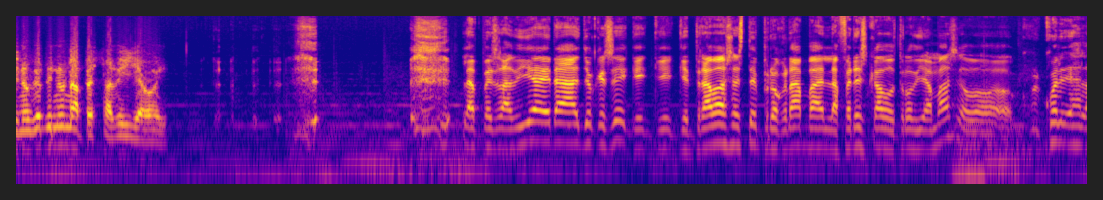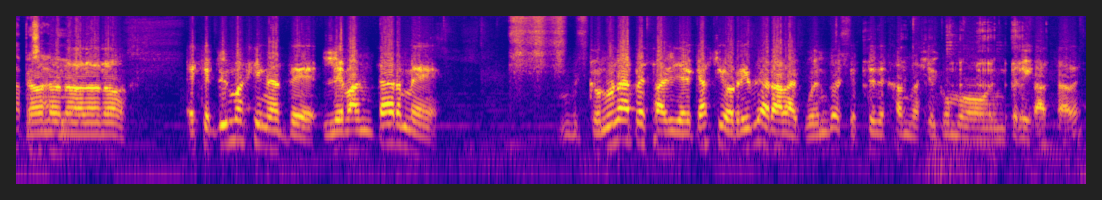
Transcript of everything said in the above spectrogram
sino que tenía una pesadilla hoy. La pesadilla era, yo qué sé, que, que, que entrabas a este programa en la fresca otro día más, o ¿cuál era la No, pesadilla? no, no, no, no. Es que tú imagínate, levantarme con una pesadilla casi horrible, ahora la cuento, es que estoy dejando así como intriga, ¿sabes?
